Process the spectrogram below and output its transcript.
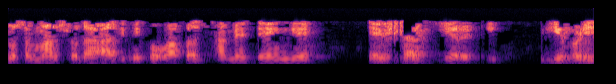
مسلمان شدہ آدمی کو واپس ہمیں دیں گے۔ ایک شرط یہ رکھی۔ یہ بڑی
